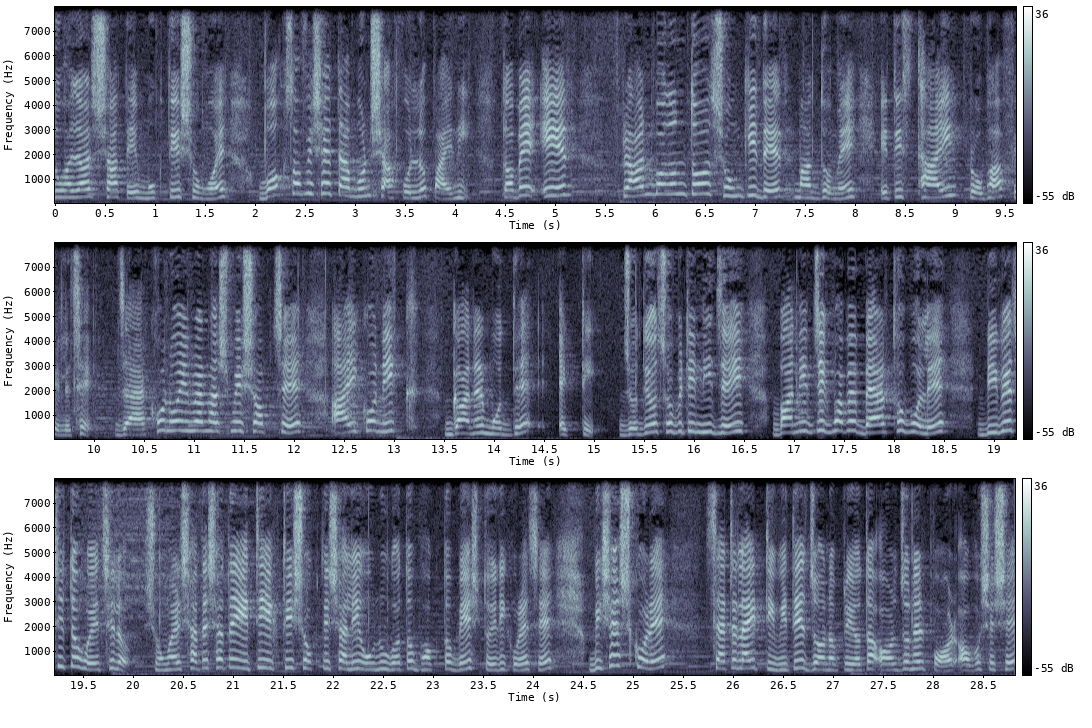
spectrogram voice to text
দু সাতে মুক্তির সময় বক্স অফিসে তেমন সাফল্য পায়নি। তবে এর প্রাণবদন্ত সঙ্গীদের মাধ্যমে এটি স্থায়ী প্রভাব ফেলেছে, যা এখনও ইমরান হাশমির সবচেয়ে আইকনিক গানের মধ্যে একটি। যদিও ছবিটি নিজেই বাণিজ্যিকভাবে ব্যর্থ বলে বিবেচিত হয়েছিল, সময়ের সাথে সাথে এটি একটি শক্তিশালী অনুগত ভক্ত বেশ তৈরি করেছে। বিশেষ করে স্যাটেলাইট টিভিতে জনপ্রিয়তা অর্জনের পর অবশেষে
